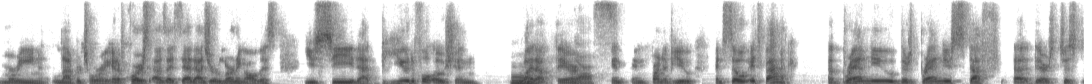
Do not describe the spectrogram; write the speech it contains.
Marine Laboratory. And of course, as I said, as you're learning all this, you see that beautiful ocean mm, right out there yes. in, in front of you. And so it's back. A brand new, there's brand new stuff. Uh, there's just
